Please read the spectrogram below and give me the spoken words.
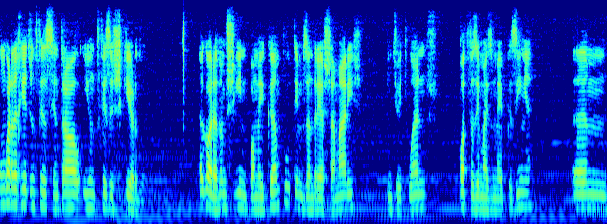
um guarda-redes, um defesa central e um defesa esquerdo. Agora vamos seguindo para o meio campo. Temos André Chamaris, 28 anos. Pode fazer mais uma épocazinha. Um,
